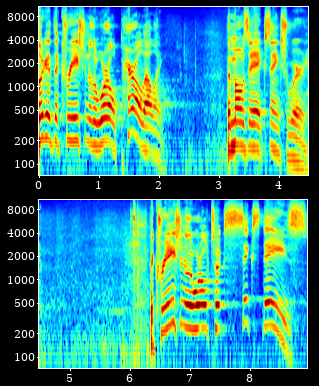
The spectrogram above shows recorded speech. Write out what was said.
Look at the creation of the world paralleling the Mosaic sanctuary. The creation of the world took six days,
